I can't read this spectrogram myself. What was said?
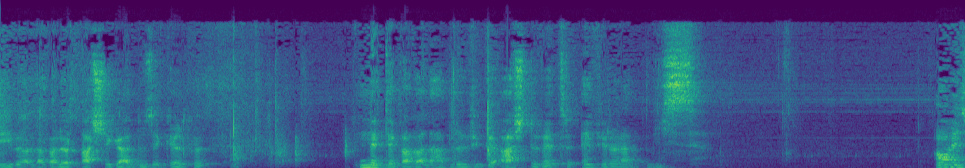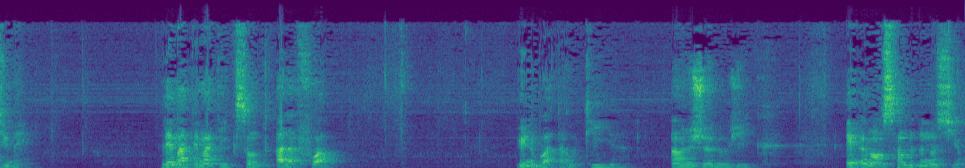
et la valeur h égale 12 et quelques, n'était pas valable, vu que h devait être inférieur à 10. En résumé, les mathématiques sont à la fois une boîte à outils, un jeu logique et un ensemble de notions.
